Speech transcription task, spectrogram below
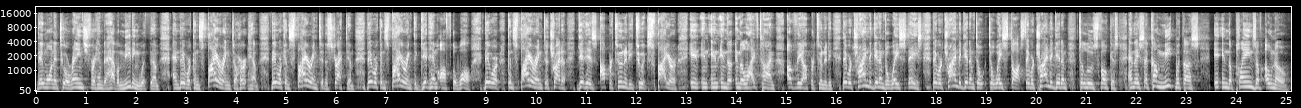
they wanted to arrange for him to have a meeting with them and they were conspiring to hurt him. They were conspiring to distract him. They were conspiring to get him off the wall. They were conspiring to try to get his opportunity to expire in, in, in, in, the, in the lifetime of the opportunity. They were trying to get him to waste days. They were trying to get him to, to waste thoughts. They were trying to get him to lose focus. And they said, Come meet with us in, in the plains of Ono.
